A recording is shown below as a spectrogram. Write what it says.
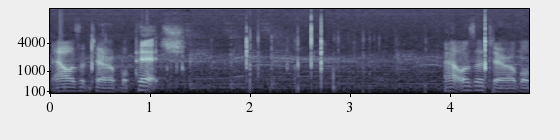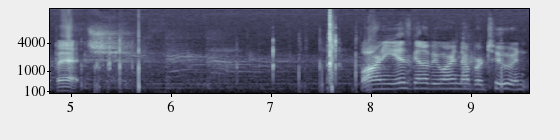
That was a terrible pitch. That was a terrible pitch. Barney is going to be wearing number two in,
